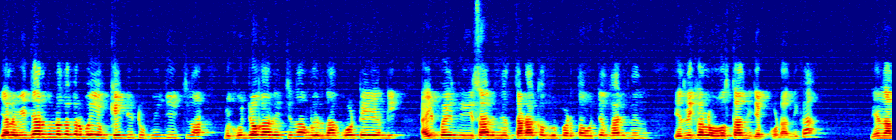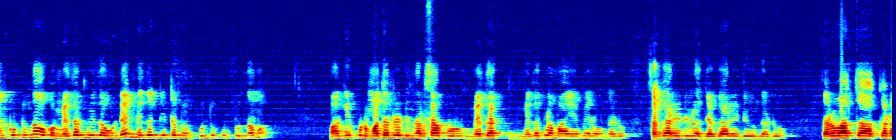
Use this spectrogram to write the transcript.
ఇవాళ విద్యార్థుల దగ్గర పోయి ఏం కేజీ టు పీజీ ఇచ్చినా మీకు ఉద్యోగాలు ఇచ్చినా మీరు నాకు ఓటేయండి అయిపోయింది ఈసారి నేను తడాక చూపెడతా వచ్చేసారి నేను ఎన్నికల్లో వస్తా అని చెప్పుకోవడానిక? నేను అనుకుంటున్నా ఒక మెదక్ మీద ఉండే మెదక్ గిట్ట మేము పుంజుకుంటున్నాము. మాకు ఇప్పుడు మదన్ రెడ్డి నరసాపూర్ మెదక్ మెదక్లో మా ఎమ్మెల్యే ఉన్నాడు సంగారెడ్డిలో జగ్గారెడ్డి ఉన్నాడు తర్వాత అక్కడ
